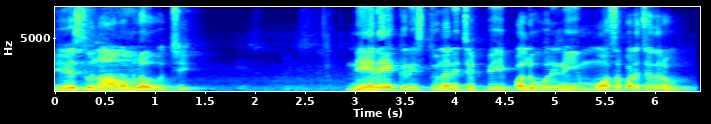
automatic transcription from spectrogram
యేసు నామంలో వచ్చి నేనే క్రీస్తునని చెప్పి పలువురిని మోసపరచెదరు.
